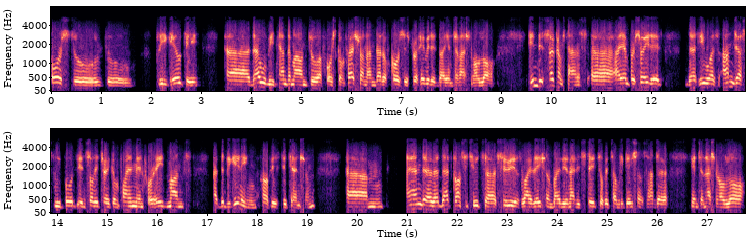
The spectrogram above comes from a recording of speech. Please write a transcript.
forced to to plead guilty, uh, that would be tantamount to a forced confession, and that, of course, is prohibited by international law. In this circumstance, uh, I am persuaded that he was unjustly put in solitary confinement for eight months at the beginning of his detention, um, and uh, that that constitutes a serious violation by the United States of its obligations under international law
